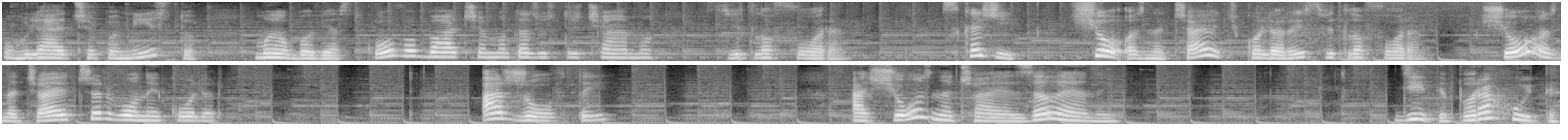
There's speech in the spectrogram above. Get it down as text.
Гуляючи по місту, ми обов'язково бачимо та зустрічаємо світлофори. Скажіть, що означають кольори світлофора? Що означає червоний колір? А жовтий? А що означає зелений? Діти, порахуйте,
